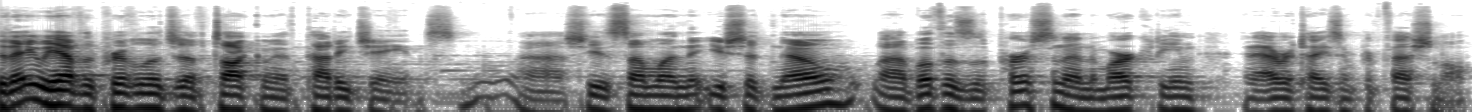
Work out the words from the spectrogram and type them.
Today, we have the privilege of talking with Patty Janes. Uh, she is someone that you should know, uh, both as a person and a marketing and advertising professional.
